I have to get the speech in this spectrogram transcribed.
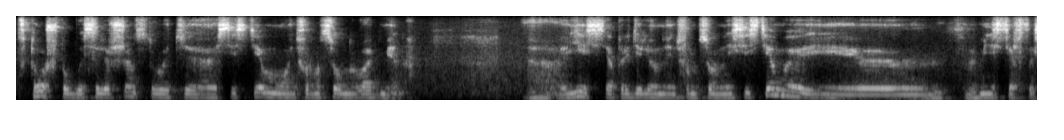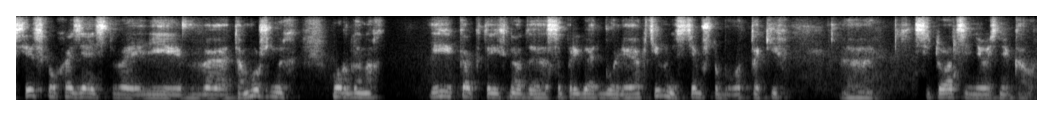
в то, чтобы совершенствовать э, систему информационного обмена. Э, есть определенные информационные системы и э, в Министерстве сельского хозяйства, и в таможенных органах. И как-то их надо сопрягать более активно с тем, чтобы вот таких ситуаций не возникало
